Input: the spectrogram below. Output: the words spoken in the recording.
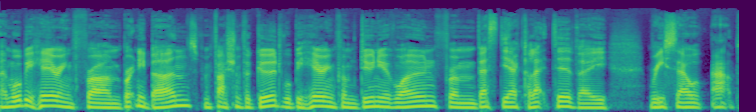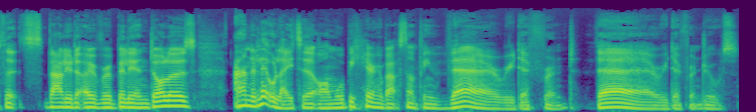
And we'll be hearing from Brittany Burns from Fashion for Good. We'll be hearing from Dounia Wone from Vestiaire Collective, a resale app that's valued at over a billion dollars. And a little later on, we'll be hearing about something very different. Very different, Jules.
